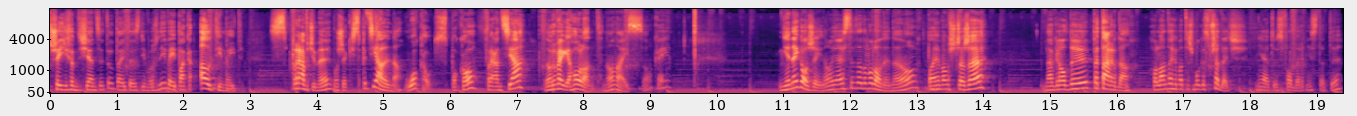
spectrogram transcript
60 tysięcy, tutaj to jest niemożliwe. I paka Ultimate. Sprawdźmy, może jakaś specjalna. Walkout, spoko. Francja, Norwegia, Holand. No nice, okej. Nie najgorzej, no ja jestem zadowolony, no. Powiem wam szczerze, nagrody petarda. Holanda chyba też mogę sprzedać. Nie, to jest foder niestety.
